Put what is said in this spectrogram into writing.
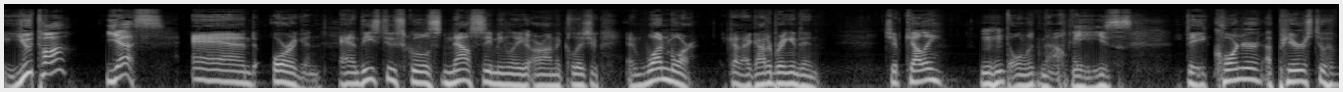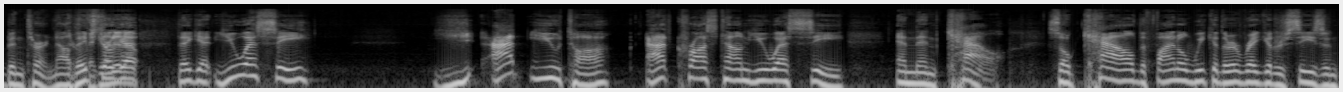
Utah, yes, and Oregon, and these two schools now seemingly are on a collision. And one more. I got to bring it in. Chip Kelly, mm-hmm. don't look now. He's the corner appears to have been turned. Now they've still get they get USC at Utah, at Crosstown USC, and then Cal. So Cal, the final week of their regular season,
